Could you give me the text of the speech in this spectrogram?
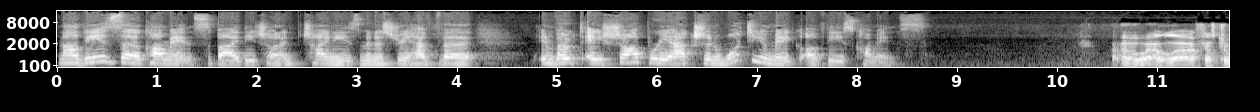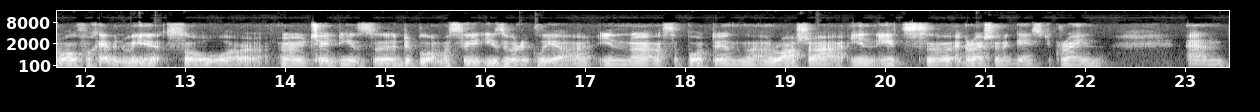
Now, these uh, comments by the Ch Chinese ministry have uh, invoked a sharp reaction. What do you make of these comments? Uh, well, uh, first of all, for having me. So, uh, uh Chinese uh, diplomacy is very clear in uh, supporting Russia in its aggression against Ukraine, and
